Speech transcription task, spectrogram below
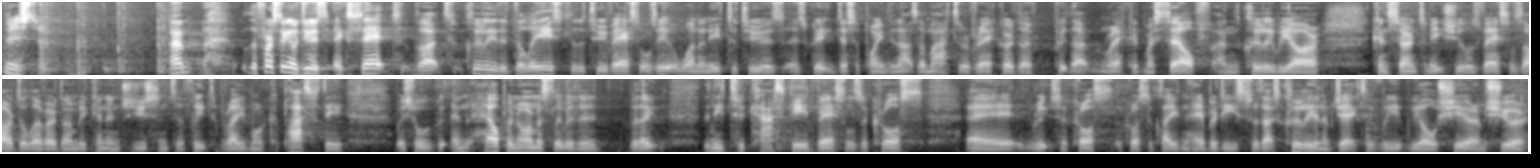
Minister. Um, the first thing I'll do is accept that clearly the delays to the two vessels, 801 and 802, is, is greatly disappointing. That's a matter of record. I've put that on record myself, and clearly we are concerned to make sure those vessels are delivered and we can introduce them to the fleet to provide more capacity, which will help enormously with the, without the need to cascade vessels across uh, routes across, across the Clyde and Hebrides. So that's clearly an objective we, we all share, I'm sure.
